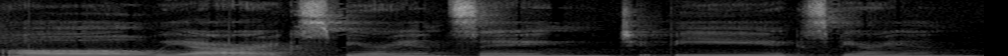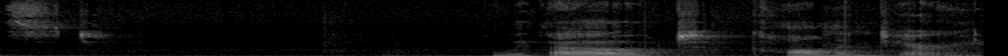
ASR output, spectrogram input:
All we are experiencing to be experienced without commentary.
